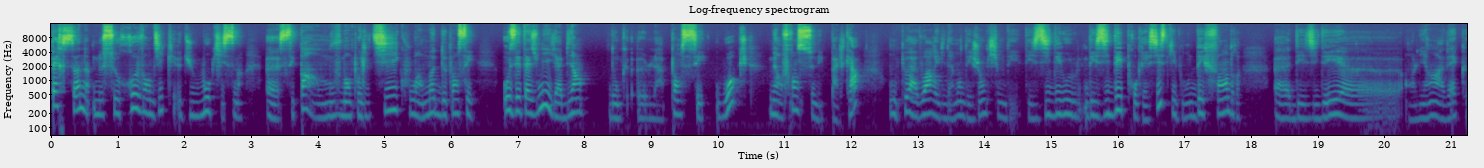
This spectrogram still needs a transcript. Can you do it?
personne ne se revendique du wokisme. Euh, c'est pas un mouvement politique ou un mode de pensée. Aux États-Unis, il y a bien donc euh, la pensée woke, mais en France, ce n'est pas le cas. On peut avoir évidemment des gens qui ont des, idées progressistes, qui vont défendre euh, des idées euh, en lien avec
